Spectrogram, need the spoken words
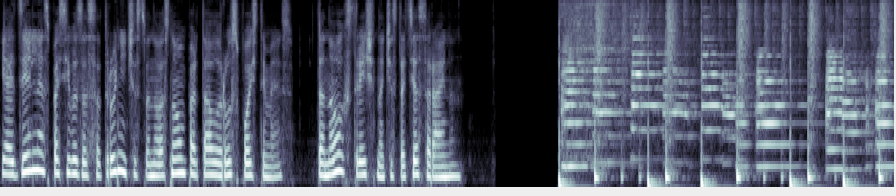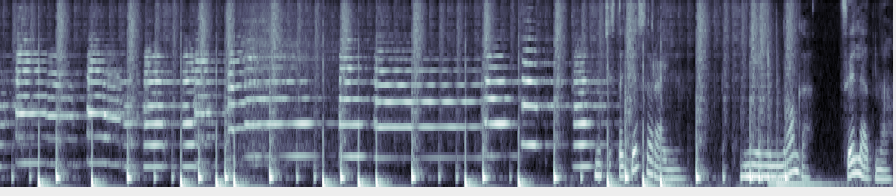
И отдельное спасибо за сотрудничество новостному порталу Руспостимес. До новых встреч на частоте Сорайнен. Частоте Сарайна. Мне немного, цель одна.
